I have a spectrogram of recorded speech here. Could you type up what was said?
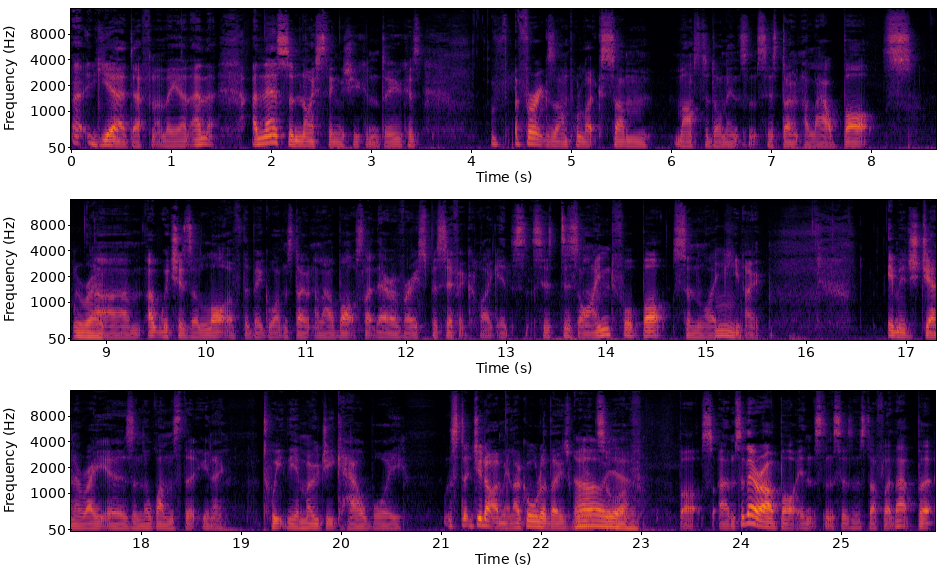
Uh, yeah, definitely, and and and there's some nice things you can do because, for example, like some Mastodon instances don't allow bots, Right. Um, uh, which is a lot of the big ones don't allow bots. Like there are very specific like instances designed for bots and like you know image generators and the ones that you know tweet the emoji cowboy. Do you know what I mean? Like all of those weird Oh, sort yeah. of bots. Um, so there are bot instances and stuff like that, but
